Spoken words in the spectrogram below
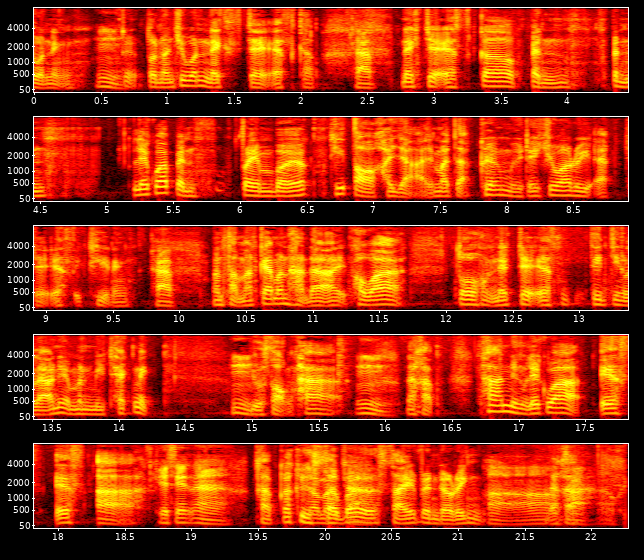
ตัวหนึ่งอืมตัวนั้นชื่อว่า Next.js ครับครับ Next.js ก็เป็นเป็นเรียกว่าเป็นเฟรมเวิร์กที่ต่อขยายมาจากเครื่องมือที่ชื่อว่า React.js อีกทีหนึ่งครับมันสามารถแก้ปัญหาได้ เพราะว่าตัวของ Next.js จริง ๆ แล้วเนี่ยมันมีเทคนิค อืมอยู่สองท่าอืมนะครับ ท่าหนึ่งเรียกว่า SSR SNR ครับก็คือก็มาจาก Server Side Rendering อ๋อนะครับค่ะโอเค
